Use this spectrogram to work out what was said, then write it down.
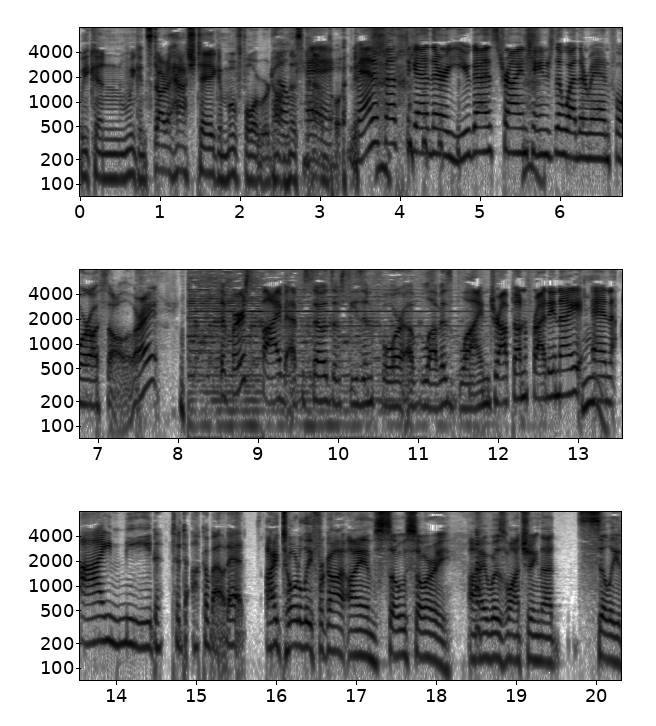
we can we can start a hashtag and move forward on this bad boy. Manifest together. You guys try and change the weatherman for us all, all right? The first five episodes of season four of Love is Blind dropped on Friday night, Mm. and I need to talk about it. I totally forgot. I am so sorry. I was watching that silly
